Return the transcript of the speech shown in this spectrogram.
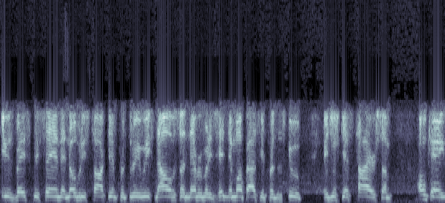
He was basically saying that nobody's talked to him for three weeks. Now all of a sudden everybody's hitting him up asking for the scoop. It just gets tiresome okay,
